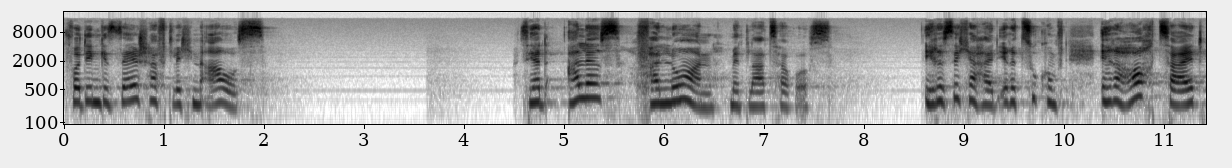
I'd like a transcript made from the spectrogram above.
vor dem gesellschaftlichen Aus. Sie hat alles verloren mit Lazarus. Ihre Sicherheit, ihre Zukunft, ihre Hochzeit,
